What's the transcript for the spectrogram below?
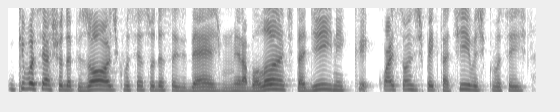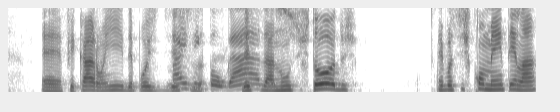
o que você achou do episódio, o que você achou dessas ideias mirabolantes da Disney, que- quais são as expectativas que vocês é, ficaram aí depois desses, desses anúncios todos. Aí vocês comentem lá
